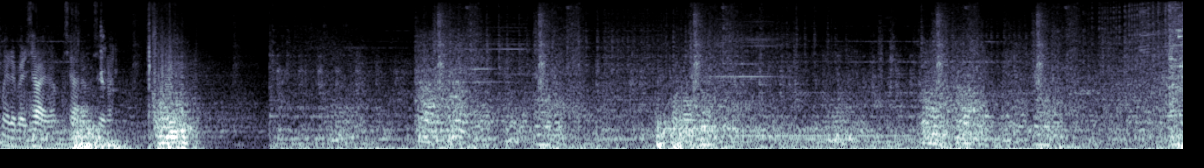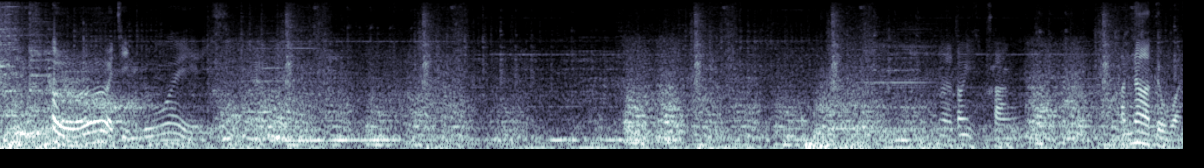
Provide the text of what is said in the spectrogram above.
ไม่ได้ไปใช่แล้วไม่ใช่แล้วไม่ใช่แล้วเออจริงด้วย น่าจะต้องอีกครั้งอันหน้าตัววัน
